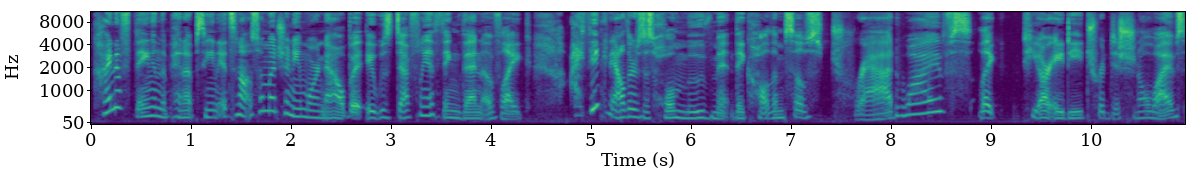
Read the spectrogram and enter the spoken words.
kind of thing in the pinup scene. It's not so much anymore now, but it was definitely a thing then of like, I think now there's this whole movement. They call themselves trad wives, like TRAD traditional wives.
